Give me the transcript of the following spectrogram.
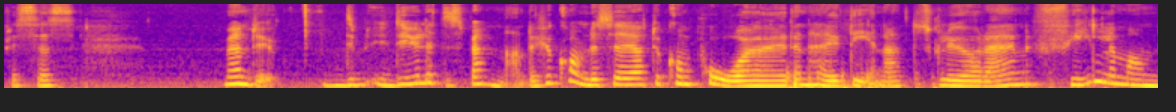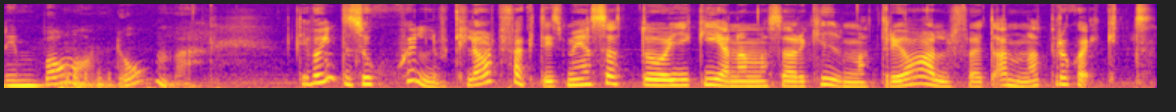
Precis. Men du, det, det är ju lite spännande. Hur kom det sig att du kom på eh, den här idén att du skulle göra en film om din barndom? Det var inte så självklart faktiskt, men jag satt och gick igenom massa arkivmaterial för ett annat projekt.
